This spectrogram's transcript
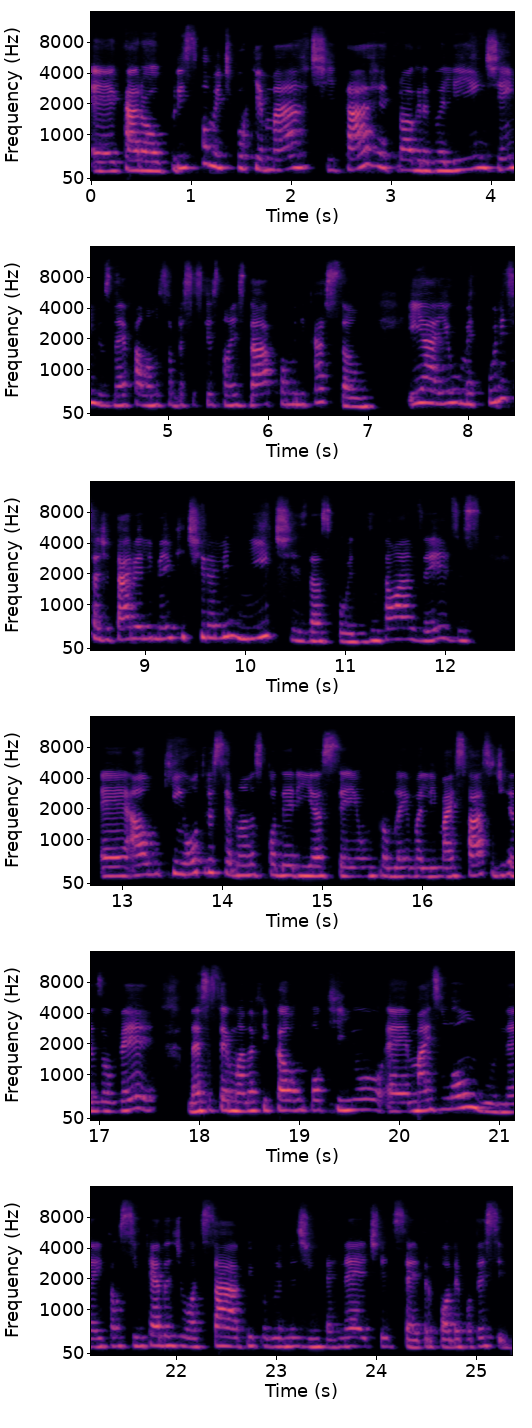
É, Carol, principalmente porque Marte está retrógrado ali em Gêmeos, né, falando sobre essas questões da comunicação. E aí o Mercúrio em Sagitário, ele meio que tira limites das coisas. Então, às vezes, é algo que em outras semanas poderia ser um problema ali mais fácil de resolver, nessa semana fica um pouquinho é, mais longo, né? Então, sim, queda de WhatsApp, problemas de internet, etc., podem acontecer.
